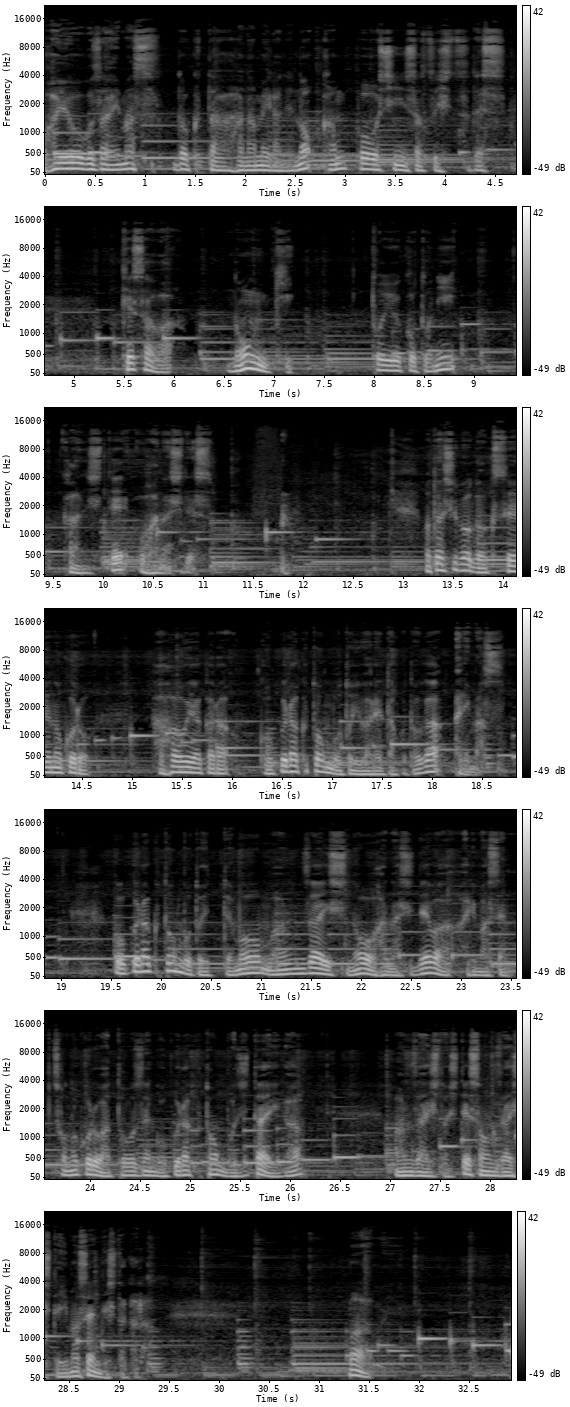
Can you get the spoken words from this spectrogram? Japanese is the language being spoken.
おはようございます。ドクター花眼鏡の漢方診察室です。今朝はのんきということに関してお話です。私は学生の頃母親から極楽とんぼと言われたことがあります。極楽とんぼといっても漫才師のお話ではありません。その頃は当然極楽とんぼ自体が漫才師として存在していませんでしたから。まあ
